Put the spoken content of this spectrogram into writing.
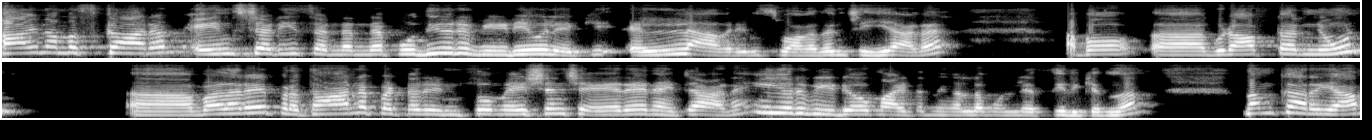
ഹായ് നമസ്കാരം. എയിം സ്റ്റഡി സെന്ററിന്റെ പുതിയൊരു വീഡിയോയിലേക്ക് എല്ലാവരെയും സ്വാഗതം ചെയ്യാണ്. അപ്പോ ഗുഡ് ആഫ്റ്റർനൂൺ. വളരെ പ്രധാനപ്പെട്ട ഒരു ഇൻഫർമേഷൻ ഷെയർ ചെയ്യാനായിട്ടാണ് ഈ ഒരു വീഡിയോവുമായിട്ട് നിങ്ങളുടെ മുന്നിൽ എത്തിയിരിക്കുന്നത്. നമുക്കറിയാം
